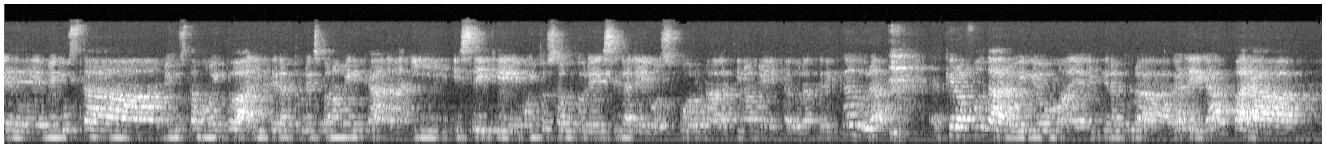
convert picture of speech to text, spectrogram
eh, me gusta me gusta moito a literatura hispanoamericana e, e sei que moitos autores galegos foron a Latinoamérica durante a dictadura, eh, quero afondar o idioma e a literatura galega para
